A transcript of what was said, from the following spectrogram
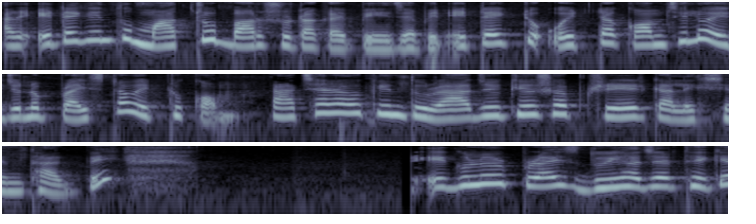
আর এটা কিন্তু মাত্র বারোশো টাকায় পেয়ে যাবেন। এটা একটু ওয়েটটা কম ছিল, এই জন্য প্রাইসটাও একটু কম। তাছাড়াও কিন্তু রাজকীয় সব ট্রের কালেকশন থাকবে। এগুলোর প্রাইস দুই হাজার থেকে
